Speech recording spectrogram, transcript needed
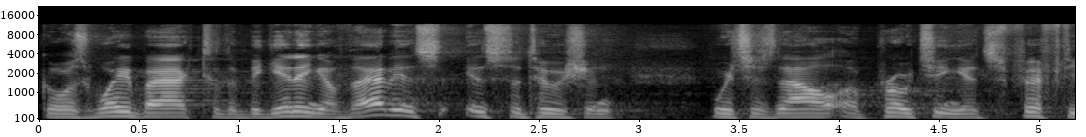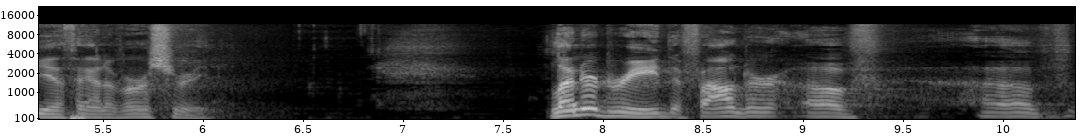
goes way back to the beginning of that ins institution which is now approaching its 50th anniversary. Leonard Read, the founder of, of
